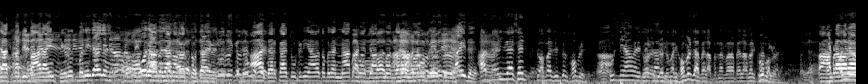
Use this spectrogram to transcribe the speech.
જાતમાંથી બહાર આવીને ખેડૂત બની જાય ને તો જ આ બધાનો રસ્તો થાય આ સરકાર ચૂંટણી આવે તો બધા નાતમાં જાતમાં માં ખાઈ દે. આ નડી જાય છે તો અમારી રીતે સાંભળે છે. ચૂંટણી આવે એટલે તમારી સાંભળતા પહેલા પહેલા અમારી ખૂબ સાંભળતા આપણા વાળા?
